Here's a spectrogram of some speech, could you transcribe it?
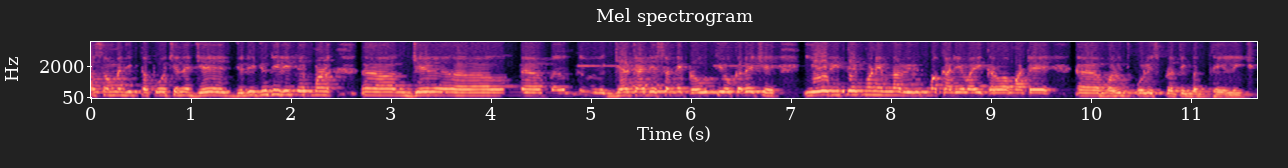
અસામાજિક તત્વો છે ને જે જુદી જુદી રીતે પણ જે ગેરકાયદેસરની પ્રવૃત્તિઓ કરે છે, એ રીતે પણ એમના વિરુદ્ધમાં કાર્યવાહી કરવા માટે ભરૂચ પોલીસ પ્રતિબદ્ધ થયેલી છે.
